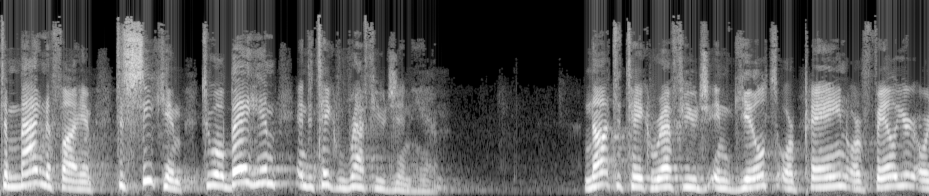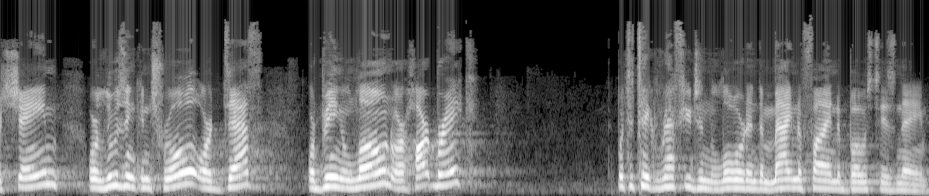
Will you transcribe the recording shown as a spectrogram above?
to magnify Him, to seek Him, to obey Him, and to take refuge in Him. Not to take refuge in guilt or pain or failure or shame or losing control or death or being alone or heartbreak, but to take refuge in the Lord and to magnify and to boast His name.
